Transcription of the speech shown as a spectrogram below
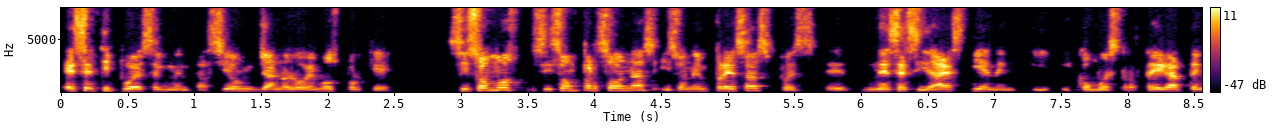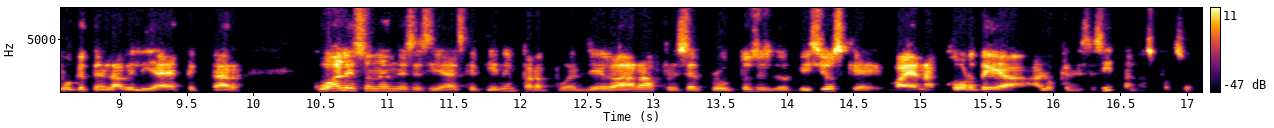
Ese tipo de segmentación ya no lo vemos porque si somos, si son personas y son empresas, pues eh, necesidades tienen y, como estratega tengo que tener la habilidad de detectar cuáles son las necesidades que tienen para poder llegar a ofrecer productos y servicios que vayan acorde a, lo que necesitan las personas.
